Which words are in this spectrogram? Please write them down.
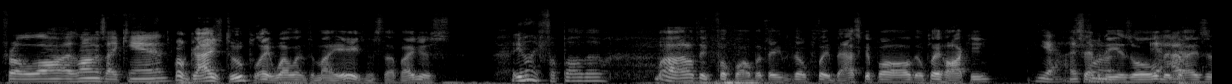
for a long as long as I can, Well, guys do play well into my age and stuff. I just, even like football though. well, I don't think football, but they they'll play basketball. They'll play hockey. Yeah, I Seventy wanna, years old, yeah, the I- guys they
